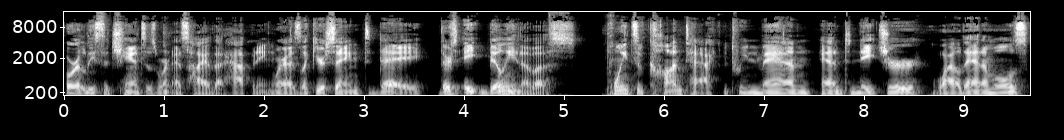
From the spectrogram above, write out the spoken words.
Or at least the chances weren't as high of that happening. Whereas, like you're saying today, there's 8 billion of us points of contact between man and nature, wild animals,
